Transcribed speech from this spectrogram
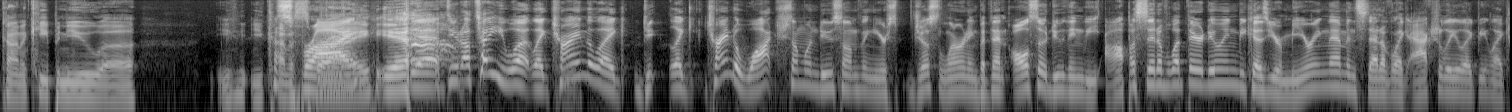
kind of keeping you uh you, you kind of Spry. spry. Yeah. yeah, dude. I'll tell you what. Like trying to like do, like trying to watch someone do something you're just learning, but then also doing the opposite of what they're doing because you're mirroring them instead of like actually like being like,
